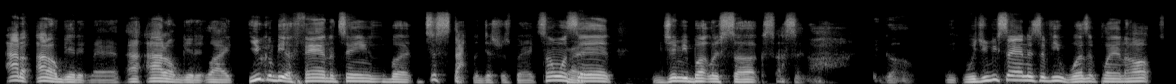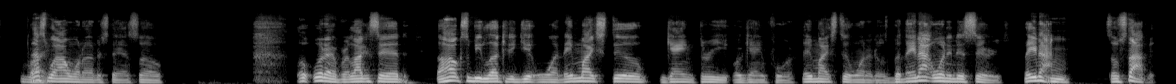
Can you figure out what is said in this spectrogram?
I don't I don't get it, man. I, I don't get it. Like you can be a fan of teams, but just stop the disrespect. Someone Right. said Jimmy Butler sucks. I said, oh, here we go. Would you be saying this if he wasn't playing the Hawks? That's Right. what I want to understand. So whatever. Like I said, the Hawks would be lucky to get one. They might still game three or game four. They might still one of those, but they're not winning this series. They not. Mm. So stop it.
